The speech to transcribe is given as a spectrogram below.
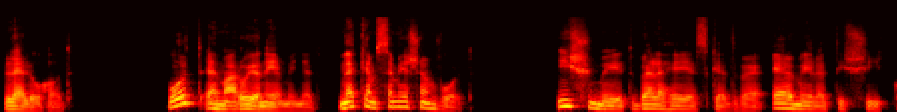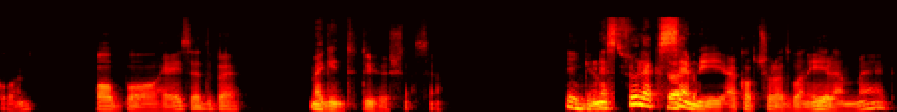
lelohad. Volt-e már olyan élményed? Nekem személyesen volt. Ismét belehelyezkedve elméleti síkon abba a helyzetbe, megint dühös leszel. Én Igen. ezt főleg De, személlyel kapcsolatban élem meg,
